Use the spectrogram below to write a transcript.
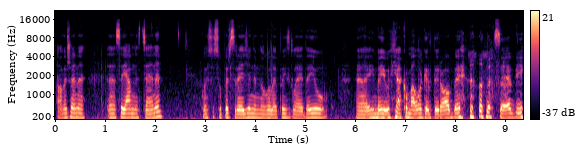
A ove žene e, sa javne scene, koje su super sređene, mnogo lepo izgledaju, imaju jako malo garderobe na sebi.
